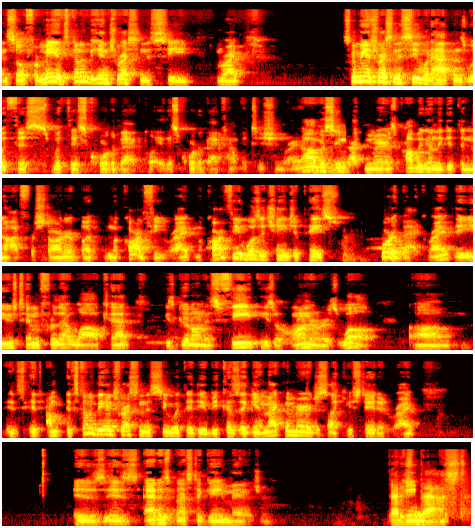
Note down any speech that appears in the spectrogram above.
And so for me, it's going to be interesting to see, right? It's going to be interesting to see what happens with this with this quarterback play, this quarterback competition, right? Obviously, mm-hmm. McNamara is probably going to get the nod for starter, but McCarthy, right? McCarthy was a change of pace quarterback, right? They used him for that wildcat. He's good on his feet. He's a runner as well. Um, it's it, um, it's going to be interesting to see what they do because again, McNamara, just like you stated, right, is is at his best a game manager. At his best.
